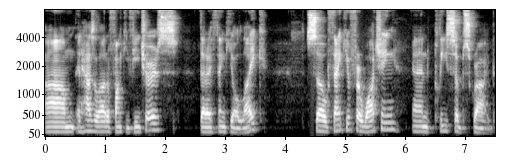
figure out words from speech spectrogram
Um, it has a lot of funky features that I think you'll like. So thank you for watching, and please subscribe.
